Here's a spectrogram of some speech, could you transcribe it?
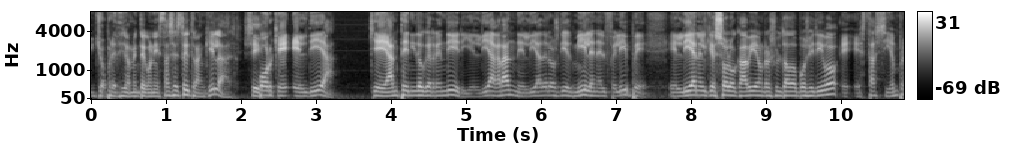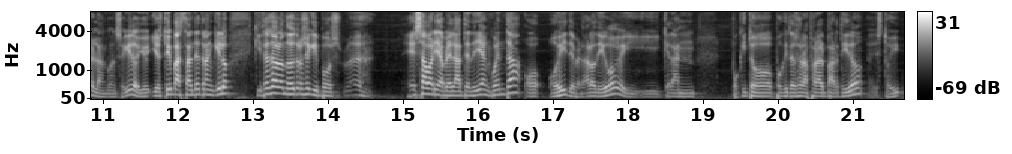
Yo precisamente con estas estoy tranquila. Porque el día que han tenido que rendir y el día grande, el día de los 10.000 en el Felipe, el día en el que solo cabía un resultado positivo, eh, estas siempre lo han conseguido. Yo, yo estoy bastante tranquilo. Quizás hablando de otros equipos, eh, esa variable la tendría en cuenta. O, hoy, de verdad lo digo, y, y quedan poquito, poquitas horas para el partido, estoy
